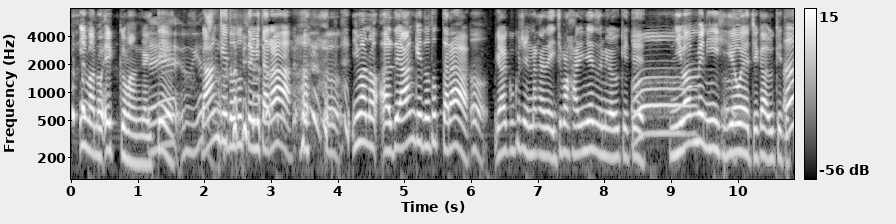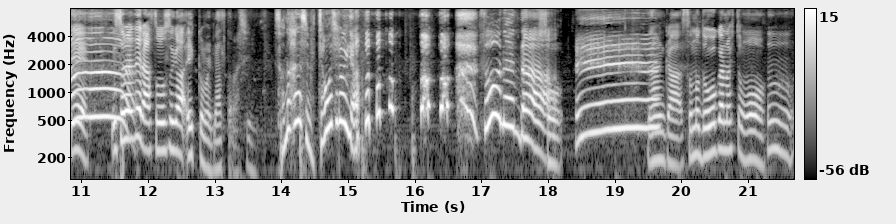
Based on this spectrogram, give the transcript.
今のエッグマンがいて、えーうんやだでアンケート取ってみたら今のあでアンケート取ったら、うん。外国人の中で一番ハリネズミが受けてあー。2番目にヒゲ親父が受けてて、でそれでラスボスがエッグマンになったらしいんですその話めっちゃ面白いやん そうなんだ。そう。へえなんかその動画の人もうん。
